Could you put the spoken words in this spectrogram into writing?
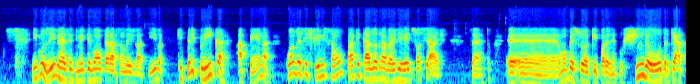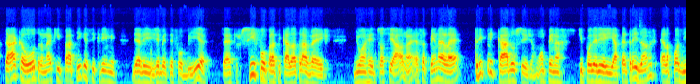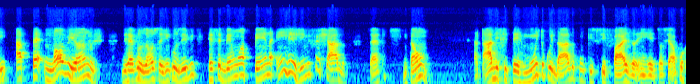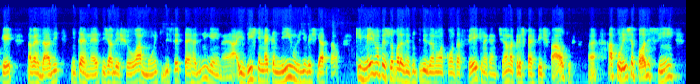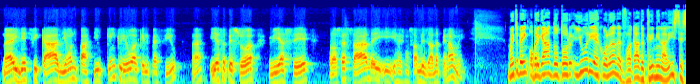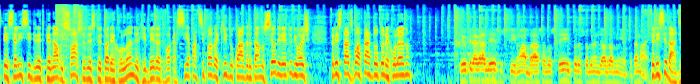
Inclusive, recentemente teve uma alteração legislativa que triplica a pena quando esses crimes são praticados através de redes sociais, certo? É, é, uma pessoa que, por exemplo, xinga outra, que ataca outra, né, que pratica esse crime de LGBTfobia, certo? Se for praticado através de uma rede social, né, essa pena ela é triplicada, ou seja, uma pena que poderia ir até três anos, ela pode ir até nove anos de reclusão, ou seja, inclusive receber uma pena em regime fechado, certo? Então, há de se ter muito cuidado com o que se faz em rede social, porque na verdade, internet já deixou há muito de ser terra de ninguém. Né? Existem mecanismos de investigação que mesmo a pessoa, por exemplo, utilizando uma conta fake, né, que a gente chama, aqueles perfis falsos, né, a polícia pode sim né, identificar de onde partiu, quem criou aquele perfil, né, e essa pessoa vir a ser processada e, e responsabilizada penalmente. Muito bem, obrigado, doutor Yuri Herculano, advogado criminalista, especialista em direito penal e sócio do escritório Herculano e Ribeiro Advocacia, participando aqui do quadro Está no Seu Direito de hoje. Felicidades, boa tarde, doutor Herculano. Eu que lhe agradeço, Ciro. Um abraço a você e toda a sua grandiosa audiência. Até mais. Felicidades.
